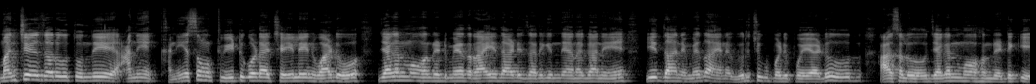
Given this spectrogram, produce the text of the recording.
మంచే జరుగుతుంది అని కనీసం ట్వీట్ కూడా చేయలేని వాడు జగన్మోహన్ రెడ్డి మీద రాయి దాడి జరిగింది అనగానే ఈ దాని మీద ఆయన విరుచుకు పడిపోయాడు. అసలు జగన్మోహన్ రెడ్డికి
